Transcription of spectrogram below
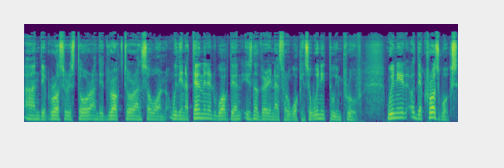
and the grocery store and the drugstore and so on within a 10 minute walk, then it's not very nice for walking. So we need to improve. We need uh, the crosswalks.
